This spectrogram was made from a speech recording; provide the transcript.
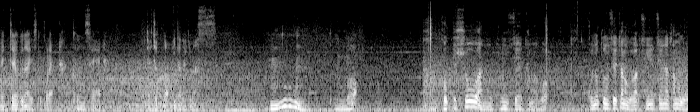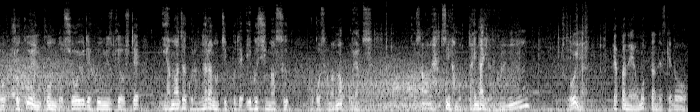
めっちゃ良くないですかこれ。燻製。じゃあちょっといただきます。うん。国昭和の燻製卵。この燻製卵は新鮮な卵を食塩昆布醤油で風味付けをして山桜奈良のチップでいぶします。お子様のおやつ。お子様のやつにはもったいないよねうんすごいね。やっぱね思ったんですけど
